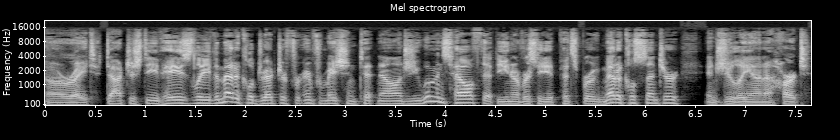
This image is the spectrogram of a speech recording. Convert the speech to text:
All right. Dr. Steve Hasley, the Medical Director for Information Technology, Women's Health at the University of Pittsburgh Medical Center, and Juliana Hart,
